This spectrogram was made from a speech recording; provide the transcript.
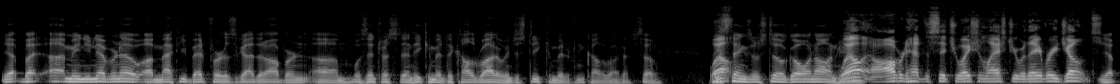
Yeah, but uh, I mean, you never know. Uh, Matthew Bedford is a guy that Auburn um, was interested in. He committed to Colorado and just decommitted from Colorado. So Well- these things are still going on. Here. Well, Auburn had the situation last year with Avery Jones. Yep.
